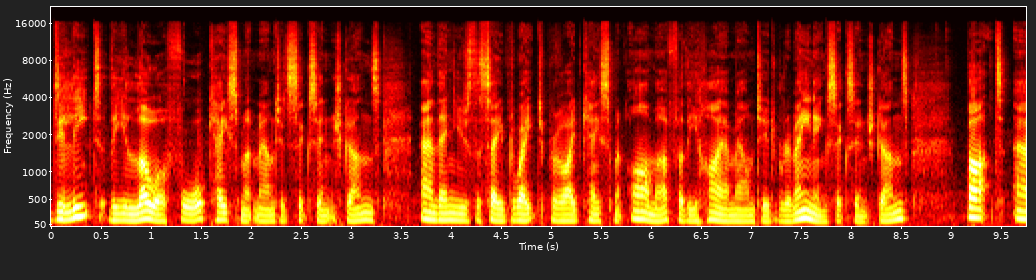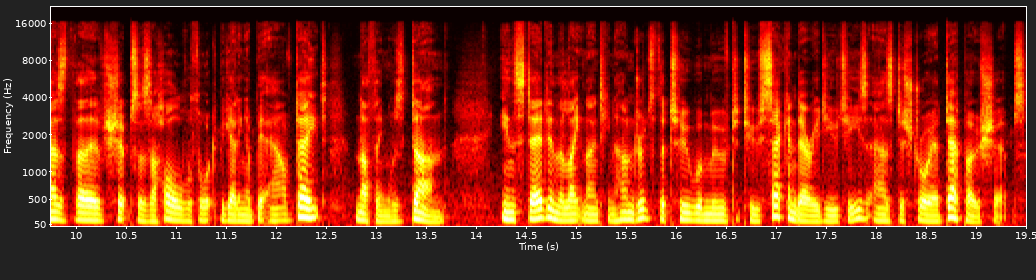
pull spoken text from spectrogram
delete the lower four casemate mounted 6 inch guns, and then use the saved weight to provide casemate armour for the higher mounted remaining 6 inch guns. But as the ships as a whole were thought to be getting a bit out of date, nothing was done. Instead, in the late 1900s, the two were moved to secondary duties as destroyer depot ships.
